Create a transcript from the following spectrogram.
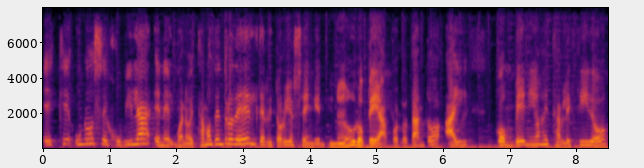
es que uno se jubila en el, bueno, estamos dentro del territorio Schengen, Unión Europea, por lo tanto hay convenios establecidos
